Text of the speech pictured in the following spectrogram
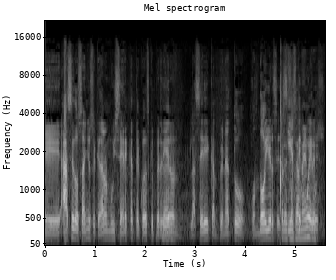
Eh, hace dos años se quedaron muy cerca, ¿te acuerdas que perdieron claro. la serie de campeonato con Dodgers en siete juegos?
